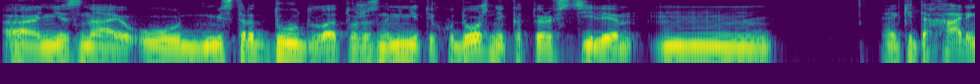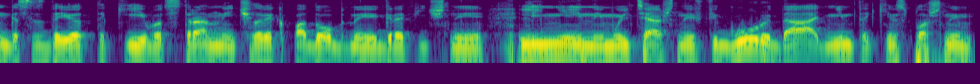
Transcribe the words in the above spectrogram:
э, не знаю, у мистера Дудла, тоже знаменитый художник, который в стиле Кита Харинга создает такие вот странные человекоподобные графичные линейные мультяшные фигуры, да, одним таким сплошным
